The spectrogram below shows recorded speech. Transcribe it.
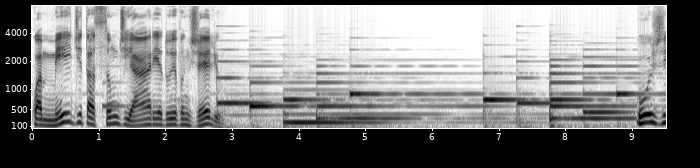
com a meditação diária do Evangelho. Hoje,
